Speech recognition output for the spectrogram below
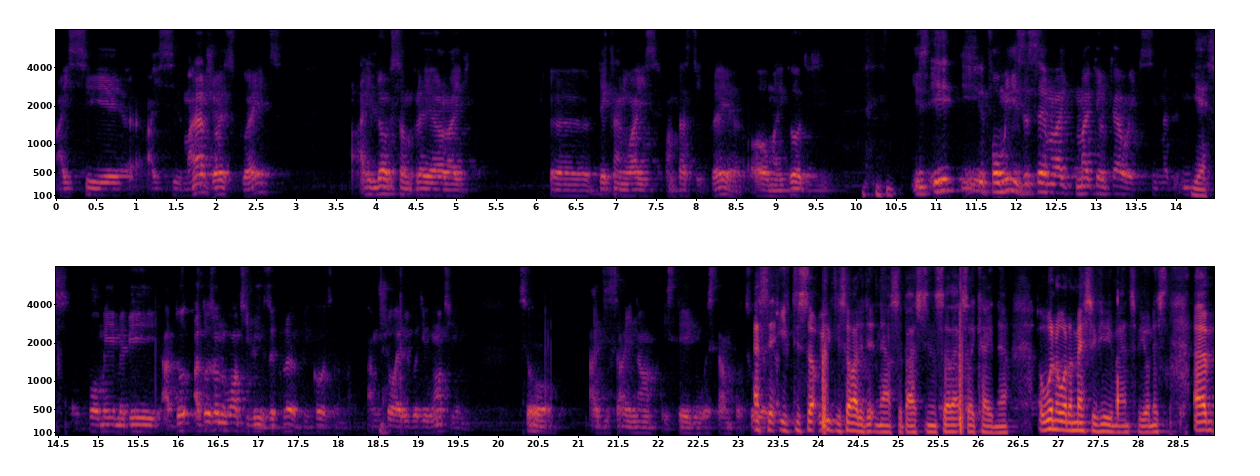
I see I see the manager is great. I love some player like uh, Declan Rice, fantastic player. Oh my God, is it, it, for me? It's the same like Michael Carrick. Yes. For me, maybe I don't I don't want to leave the club because I'm sure everybody wants him. So I decide now to stay in West Ham for two. That's years. it. You've decided. You've decided it now, Sebastian. So that's okay now. I wouldn't want to mess with you, man. To be honest. Um,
